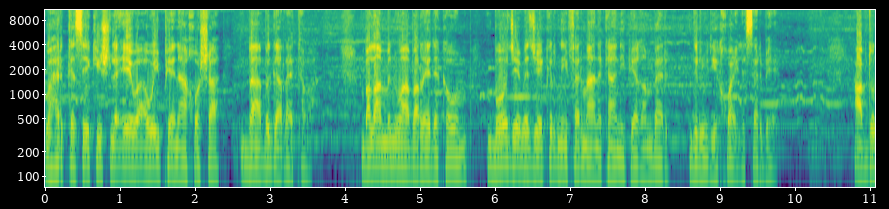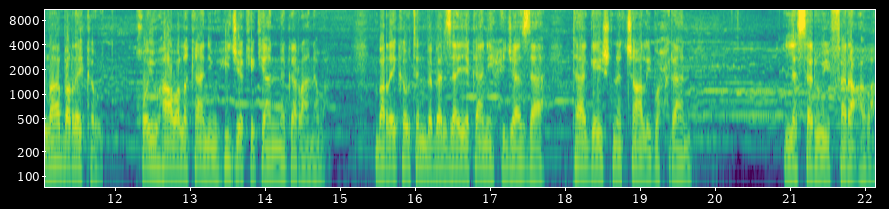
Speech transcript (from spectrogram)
و هەر کەسێکیش لە ئێوە ئەوەی پێ ناخۆشە با بگەڕێتەوە. بەڵام من وا بەڕێ دەکەوم بۆ جێبەجێکردنی فەرمانەکانی پێغەمبەر، درودی خوای لەسەر بێ. عەبدوڵا بەڕێ کەوت، خۆی و هاوەڵەکانی و هیچ یەکێکیان نەگەڕانەوە. بەڕێ کەوتن بە بەرزاییەکانی حیجازدا تا گەیشتنە چاڵی بوحران لە سەرووی فەرەعەوە.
